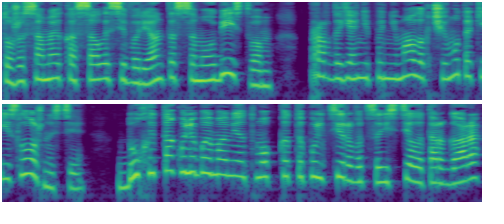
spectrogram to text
То же самое касалось и варианта с самоубийством. Правда, я не понимала, к чему такие сложности. Дух и так в любой момент мог катапультироваться из тела Таргара,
